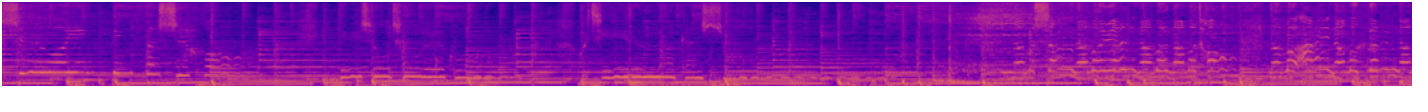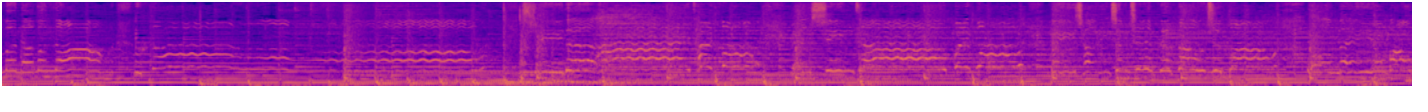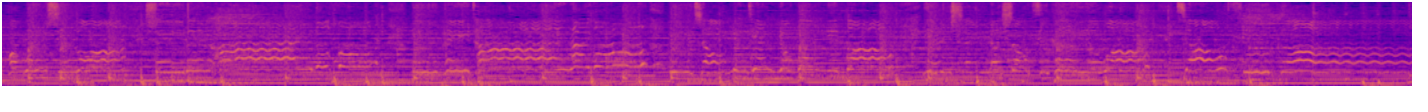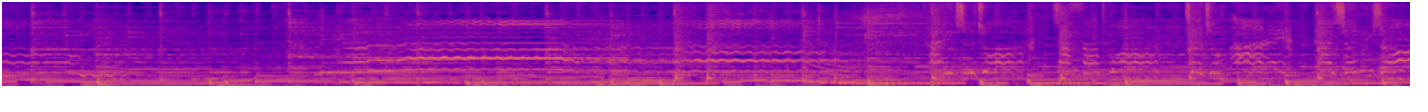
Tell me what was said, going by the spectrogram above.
是我因缤纷时候，一缕愁尘掠过。我记得那么远，那么那么痛，那么爱，那么恨，那么那么浓。谁的爱太疯，任性的挥霍，每场争执和好之后。我们拥抱狂吻陷落，假洒脱，这种爱太沉重。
